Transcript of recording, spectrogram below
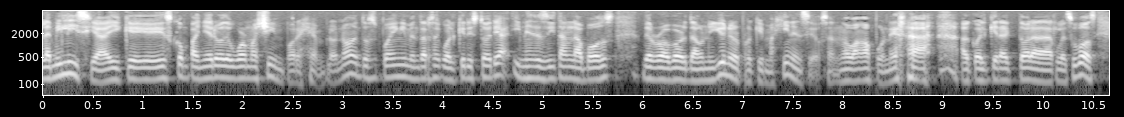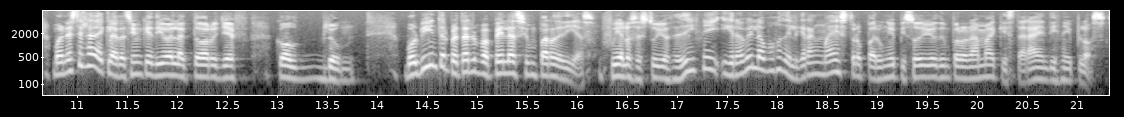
la milicia y que es compañero de War Machine, por ejemplo, ¿no? Entonces pueden inventarse cualquier historia y necesitan la voz de Robert Downey Jr., porque imagínense, o sea, no van a poner a, a cualquier actor a darle su voz. Bueno, esta es la declaración que dio el actor Jeff Goldblum. Volví a interpretar el papel hace un par de días. Fui a los estudios de Disney y grabé la voz del gran maestro para un episodio de un programa que estará en Disney Plus,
